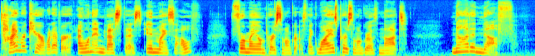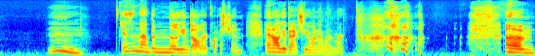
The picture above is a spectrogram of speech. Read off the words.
time or care, whatever. I want to invest this in myself for my own personal growth. Like why is personal growth not not enough? Mm. Isn't that the million dollar question? And I'll get back to you when I learn more. um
